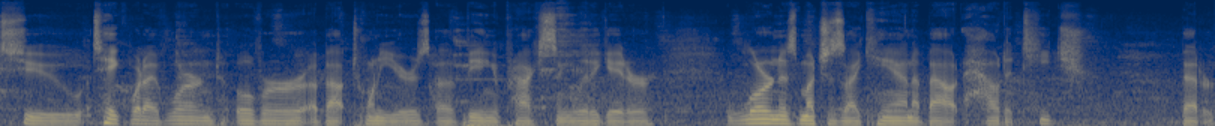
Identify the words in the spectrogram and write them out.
to take what I've learned over about 20 years of being a practicing litigator, learn as much as I can about how to teach better,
